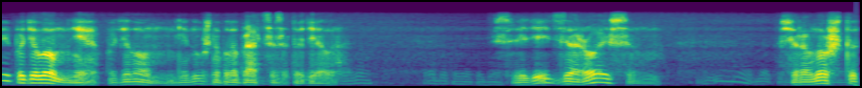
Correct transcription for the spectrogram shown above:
И по делам мне, по делам, не нужно было браться за то дело. Следить за Ройсом все равно, что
